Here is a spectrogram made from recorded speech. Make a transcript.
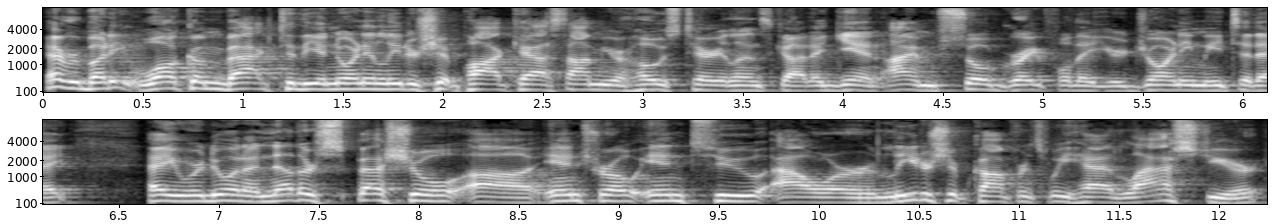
Hey everybody, welcome back to the Anointing Leadership Podcast. I'm your host, Terry Lynn Scott. Again, I'm so grateful that you're joining me today. Hey, we're doing another special uh, intro into our leadership conference we had last year.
